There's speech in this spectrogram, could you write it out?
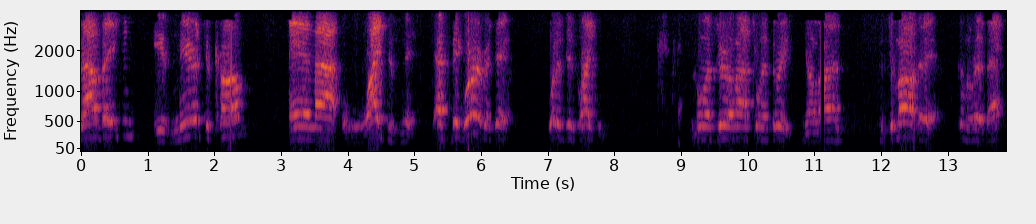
salvation is near to come and my righteousness. That's a big word right there. What is this righteousness? Going Jeremiah 23. Young man, put your marker there. Come and read back.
